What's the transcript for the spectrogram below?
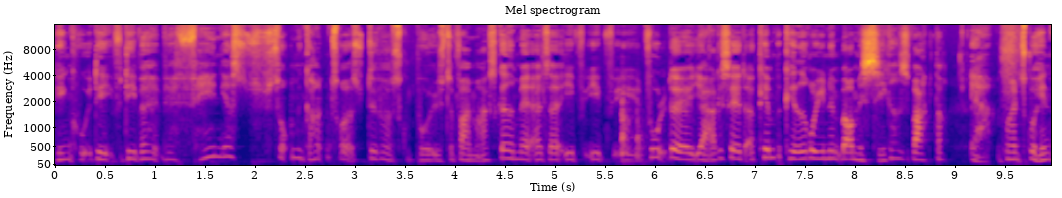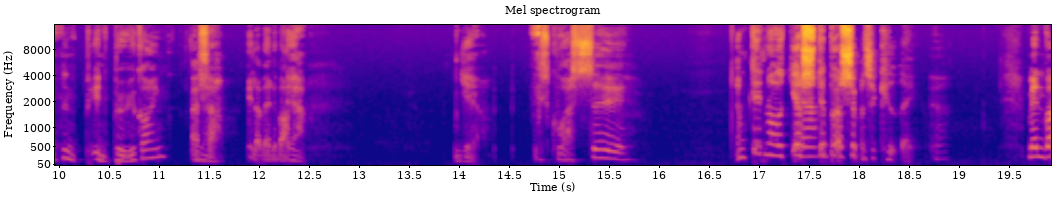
Det er en god idé, fordi hvad, hvad fanden, jeg så en gang, tror jeg, det var sgu på Østerfejl Marksgade med, altså i, i, i fuldt øh, jakkesæt og kæmpe kæderygende, og med sikkerhedsvagter, Ja. hvor han skulle hente en, en burger, ikke? Altså, Ja. ja. eller hvad det var. Ja. Ja. Vi skulle også... Øh... Jamen, det er noget, jeg, ja. Ja. det bør jeg simpelthen så ked af. Men hvor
